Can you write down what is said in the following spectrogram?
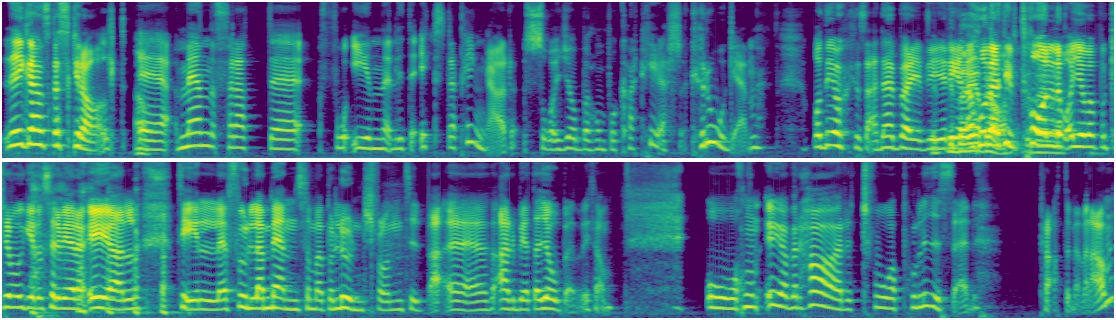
det är ganska skralt. Ja. Eh, men för att eh, få in lite extra pengar så jobbar hon på kvarterskrogen. Och det är också så här, där börjar vi ju redan. Hon är typ 12 och jobbar på krogen och serverar öl till fulla män som är på lunch från typ äh, arbetarjobben liksom. Och hon överhör två poliser prata med varandra.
